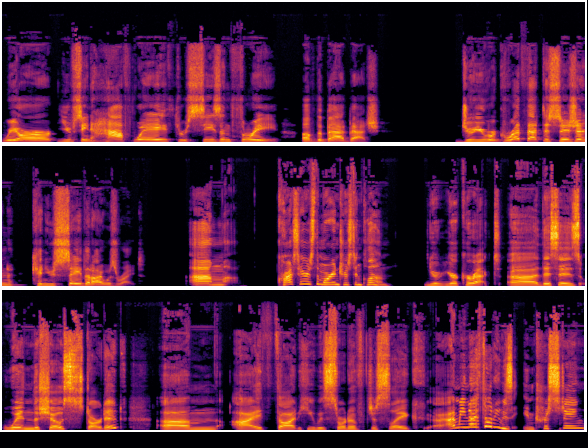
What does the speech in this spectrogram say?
we are, you've seen halfway through season three of The Bad Batch. Do you regret that decision? Can you say that I was right? Um, Crosshair is the more interesting clone. You're you're correct. Uh, this is when the show started. Um, I thought he was sort of just like I mean, I thought he was interesting,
